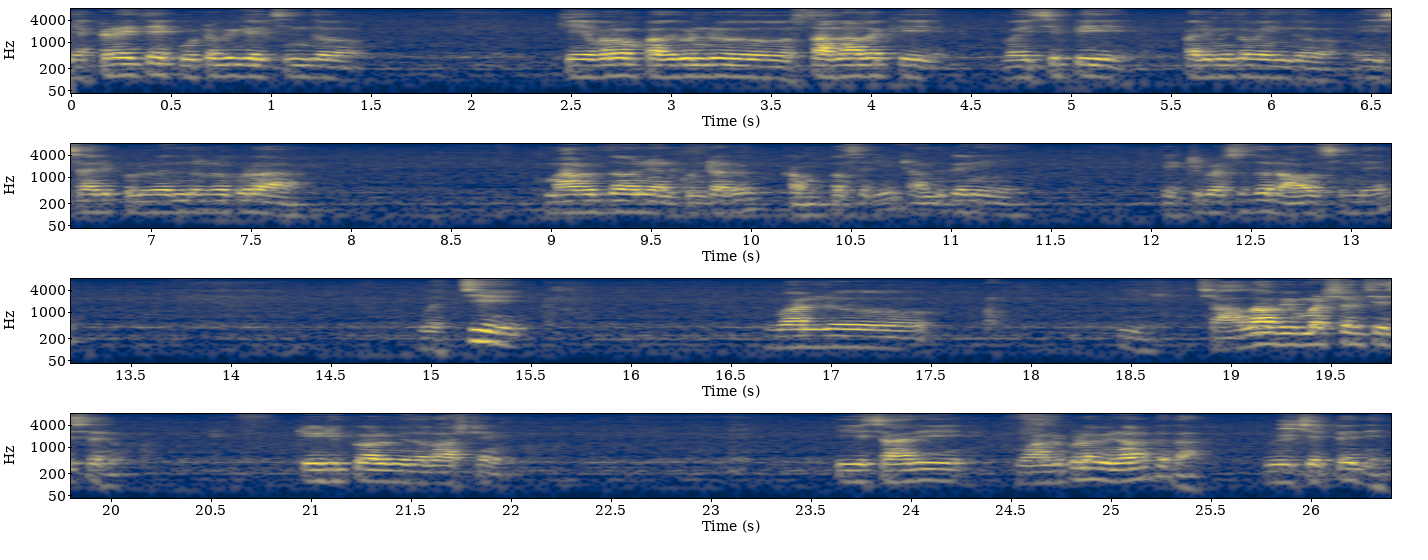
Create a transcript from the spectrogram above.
ఎక్కడైతే కూటమి గెలిచిందో కేవలం పదకొండు స్థానాలకి వైసీపీ పరిమితమైందో ఈసారి పులివెందులలో కూడా మారుద్దామని అనుకుంటారు కంపల్సరీ. అందుకని ఎట్టి పరిస్థితుల్లో రావాల్సిందే. వచ్చి వాళ్ళు ఈ చాలా విమర్శలు చేశారు టీడీపీ వాళ్ళ మీద లాస్ట్ టైం ఈసారి వాళ్ళు కూడా వినాలి కదా వీళ్ళు చెప్పేది.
